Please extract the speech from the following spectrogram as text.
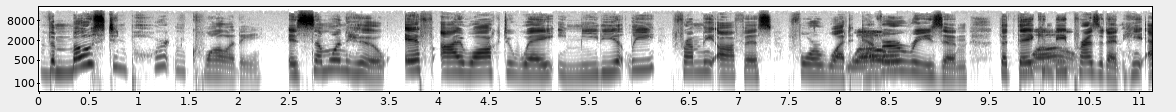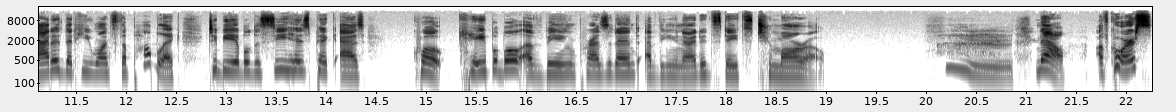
the most important quality is someone who, if I walked away immediately from the office for whatever Whoa. reason, that they Whoa. can be president. He added that he wants the public to be able to see his pick as, quote, capable of being president of the United States tomorrow. Hmm. Now, of course,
